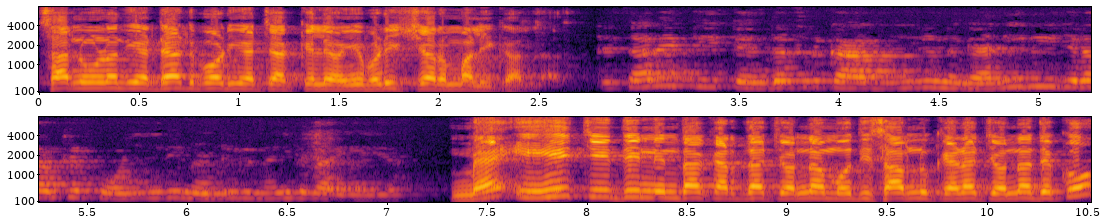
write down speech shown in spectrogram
ਸਾਨੂੰ ਉਹਨਾਂ ਦੀਆਂ ਡੈੱਡ ਬੋਡੀਆਂ ਚੱਕ ਕੇ ਲਿਆਈਆਂ, ਬੜੀ ਸ਼ਰਮ ਵਾਲੀ ਗੱਲ ਆ। ਤੇ ਸਰ, ਇਹ ਕੀ ਕੇਂਦਰ ਸਰਕਾਰ ਦੀ ਜਿਹੜੀ ਨਗਹਿਲੀ ਦੀ ਜਿਹੜਾ ਉੱਥੇ ਫੌਜ ਦੀ ਮਿਲਟਰੀ ਨਹੀਂ ਲਗਾਈ ਗਈ ਆ? ਮੈਂ ਇਹ ਚੀਜ਼ ਦੀ ਨਿੰਦਾ ਕਰਦਾ ਚਾਹੁੰਦਾ, ਮੋਦੀ ਸਾਹਿਬ ਨੂੰ ਕਹਿਣਾ ਚਾਹੁੰਦਾ, ਦੇਖੋ,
